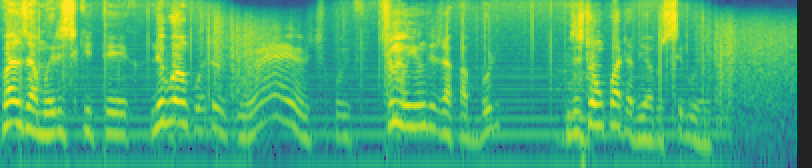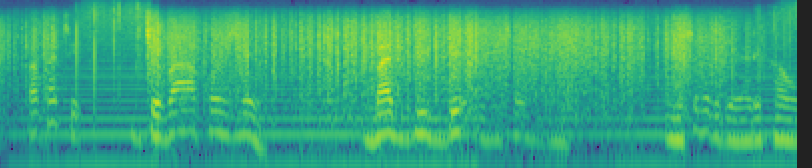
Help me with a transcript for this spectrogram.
kwanza mwerisiki ne bwankwata nti, "Eh, siku- simuyingiza kabuli nze tonkwata bya busiru ebyo kakati kye bakoze baddidde museveni gwe yalekawo.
